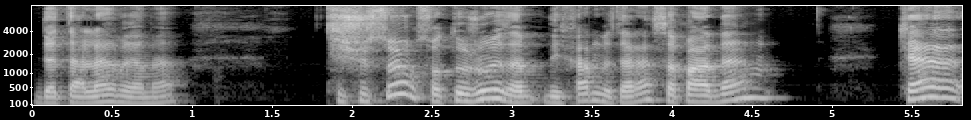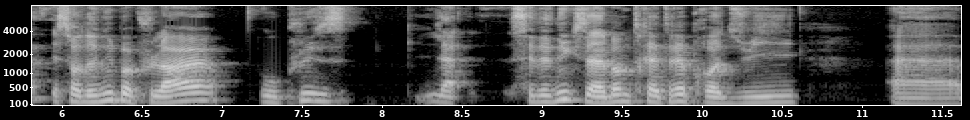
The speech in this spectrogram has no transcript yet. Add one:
de talent vraiment, qui je suis sûr sont toujours des, femmes de talent. Cependant, quand ils sont devenus populaires, ou plus, c'est devenu des albums très très produits, euh,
